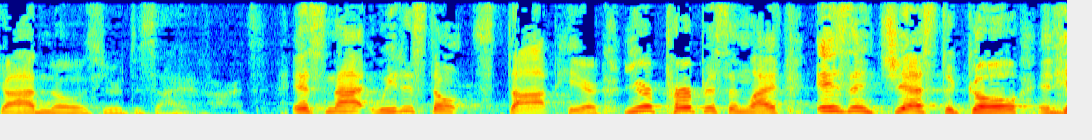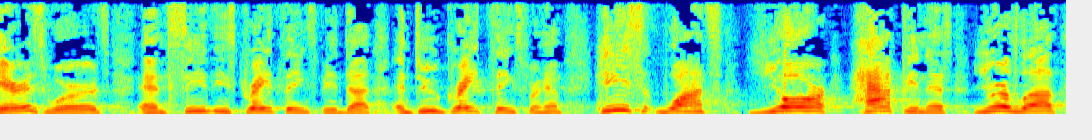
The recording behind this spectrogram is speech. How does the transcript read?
God knows your desire of hearts. It's not, we just don't stop here. Your purpose in life isn't just to go and hear His words and see these great things being done and do great things for Him. He wants your happiness, your love,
